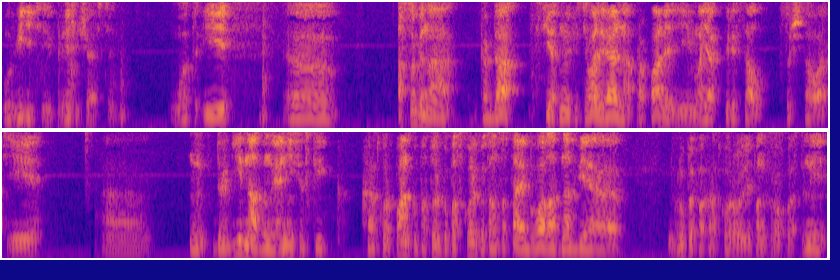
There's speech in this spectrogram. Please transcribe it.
увидеть и принять участие. Вот, и э, Особенно, когда все основные фестивали реально пропали, и маяк перестал существовать, и э, ну, другие названные, они все-таки к хардкор-панку постольку поскольку там в составе бывало одна-две группы по хардкору или панк-року, остальные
